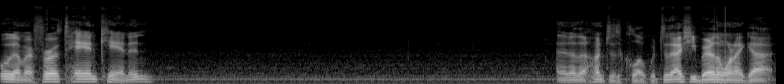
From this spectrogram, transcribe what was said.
We got my first hand cannon. Another hunter's cloak, which is actually better than one I got.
